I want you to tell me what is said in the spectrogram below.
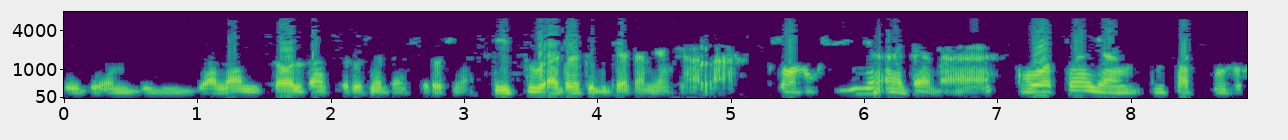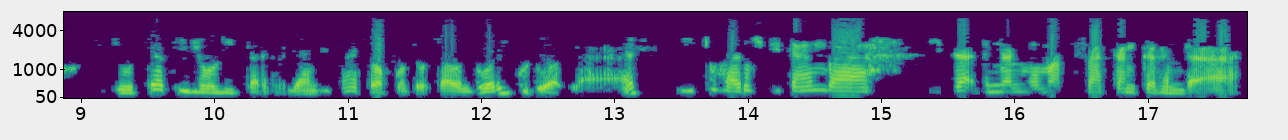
BBM di jalan tol dan seterusnya dan seterusnya. Itu adalah kebijakan yang salah. Solusinya adalah kuota yang 40 juta kiloliter yang dipatok untuk tahun 2012 itu harus ditambah tidak dengan memaksakan kehendak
